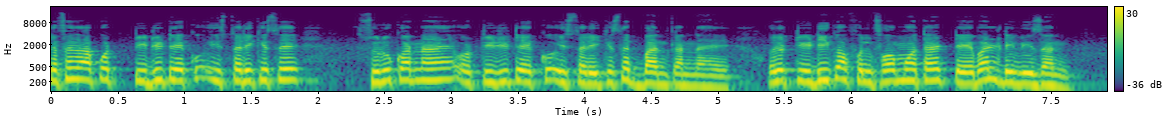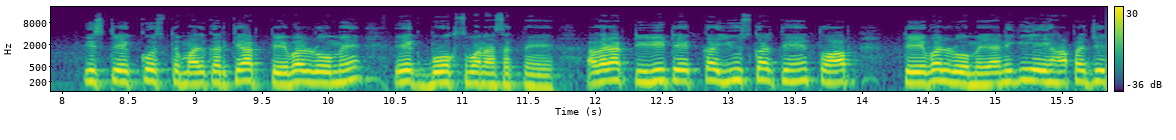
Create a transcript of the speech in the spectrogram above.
तो फ्रेंड्स आपको टी डी टैग को इस तरीके से शुरू करना है और टी डी टैग को इस तरीके से बंद करना है। और जो टी डी का फुल फॉर्म होता है टेबल डिवीज़न इस टैग को इस्तेमाल करके आप टेबल रो में एक बॉक्स बना सकते हैं। अगर आप टी डी टैग का यूज़ करते हैं तो आप टेबल रो में, यानी कि यहाँ पर जो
